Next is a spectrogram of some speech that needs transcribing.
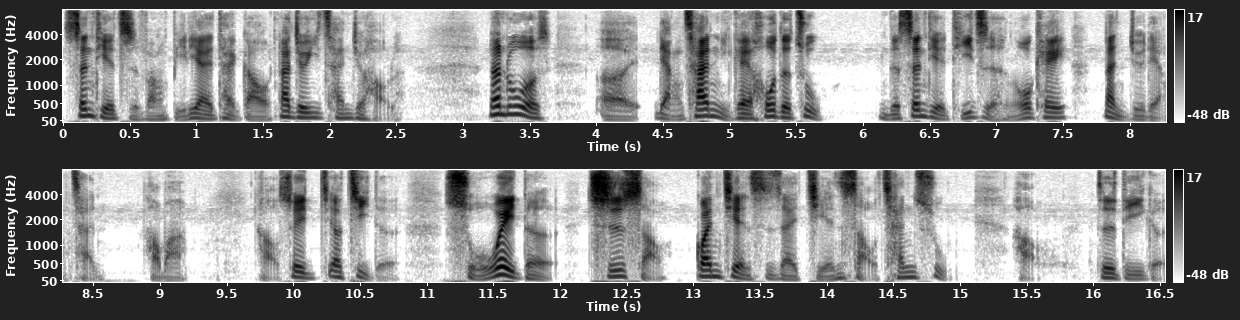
身体的脂肪比例还太高，那就一餐就好了。那如果呃两餐你可以 hold 得住，你的身体的体脂很 OK，那你就两餐，好吗？好，所以要记得，所谓的吃少，关键是在减少餐数。好，这是第一个。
